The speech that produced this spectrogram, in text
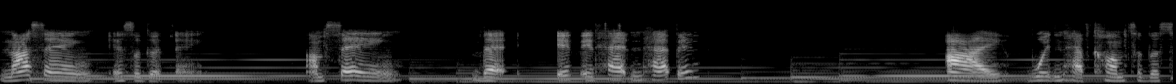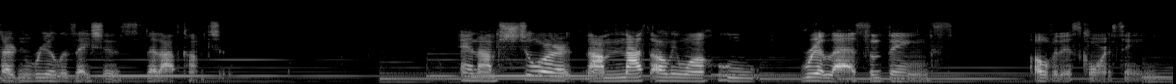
not saying it's a good thing. I'm saying that if it hadn't happened, I mm-hmm. wouldn't have come to the certain realizations that I've come to. And I'm sure I'm not the only one who realized some things over this quarantine.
